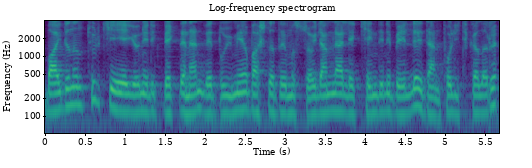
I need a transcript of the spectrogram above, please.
Biden'ın Türkiye'ye yönelik beklenen ve duymaya başladığımız söylemlerle kendini belli eden politikaları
